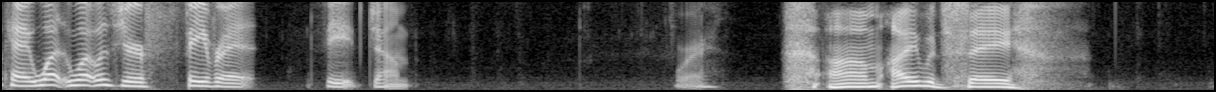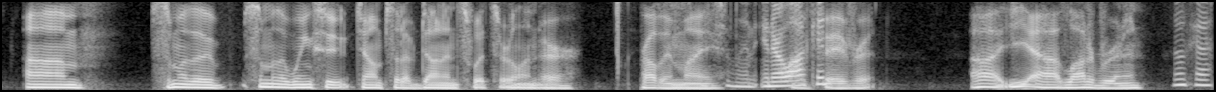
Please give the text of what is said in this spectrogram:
okay, what what was your favorite feat jump? Or Um, I would say, um, some of the some of the wingsuit jumps that I've done in Switzerland are probably my, Switzerland, my favorite. Uh, yeah, a Lauterbrunnen, Okay,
